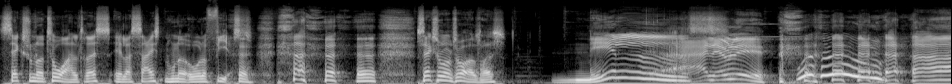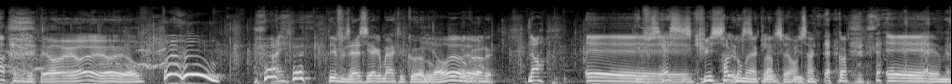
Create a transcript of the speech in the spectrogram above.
652 eller 1688. 652. Niels! Ja, nemlig. jo, jo, jo, jo. Nej, Det er fantastisk. Jeg kan mærke, det kører nu. jo, jo, Nu kører jo. det. Nå, øh, en fantastisk quiz, Hold nu med at klappe derovre, tak. Godt. Øh,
